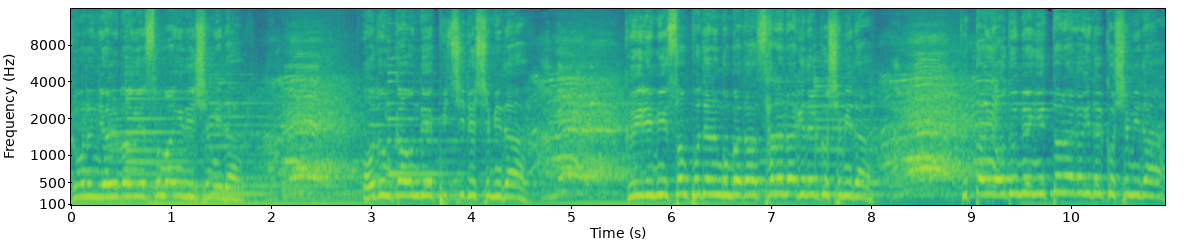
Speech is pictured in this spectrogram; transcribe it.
그분은 열방의 소망이 되십니다. 어둠 가운데 빛이 되십니다. 그 이름이 선포되는 곳마다 살아나게 될 것입니다. 그 땅의 어둠이 떠나가게 될 것입니다.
